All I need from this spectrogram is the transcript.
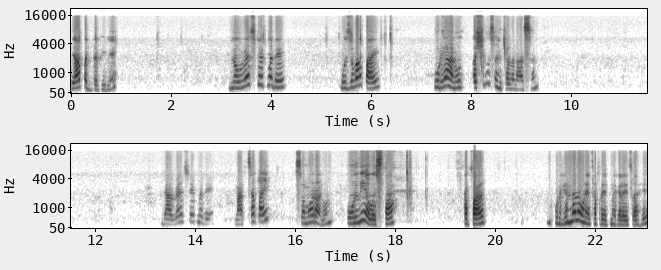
या पद्धतीने नवव्या स्टेपमध्ये उजवा पाय पुढे आणून अश्म संचालनासन डाव्या स्टेपमध्ये मागचा पाय समोर आणून ओणवी अवस्था कपाळ गुडघ्यांना लावण्याचा प्रयत्न करायचा आहे.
